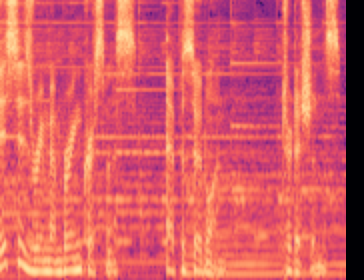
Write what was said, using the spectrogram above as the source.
This is Remembering Christmas, Episode 1 Traditions.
